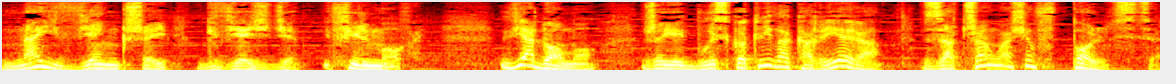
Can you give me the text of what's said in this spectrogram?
największej gwieździe filmowej. Wiadomo, że jej błyskotliwa kariera zaczęła się w Polsce,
